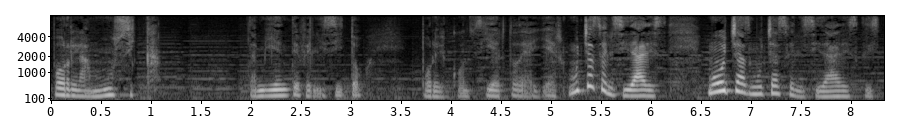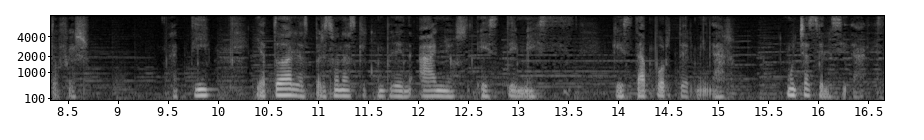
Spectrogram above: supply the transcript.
por la música. También te felicito por el concierto de ayer. Muchas felicidades, muchas, muchas felicidades, Christopher. A ti y a todas las personas que cumplen años este mes que está por terminar. Muchas felicidades.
